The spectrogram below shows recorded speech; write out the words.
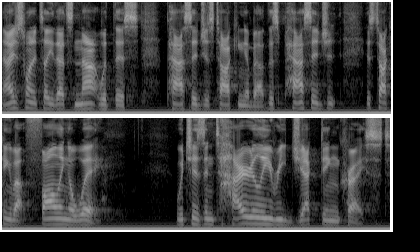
Now I just want to tell you that's not what this passage is talking about. This passage is talking about falling away, which is entirely rejecting Christ.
